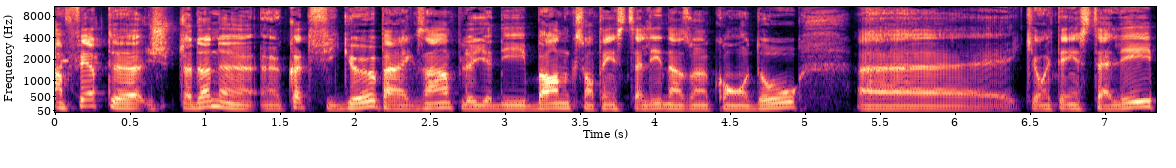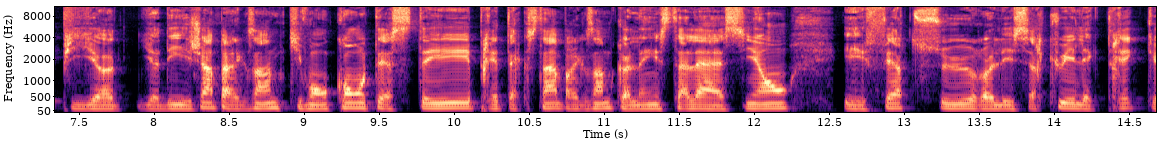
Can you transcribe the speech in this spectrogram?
en fait, je te donne un, cas de figure. Par exemple, il y a des bornes qui sont installées dans un condo, qui ont été installées, puis il y, a, il y, a, des gens, par exemple, qui vont contester, prétextant, par exemple, que l'installation est faite sur les circuits électriques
